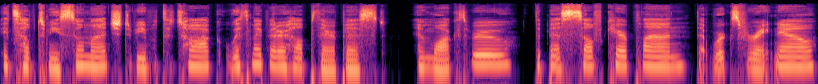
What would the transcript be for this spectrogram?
It's helped me so much to be able to talk with my BetterHelp therapist and walk through the best self care plan that works for right now.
